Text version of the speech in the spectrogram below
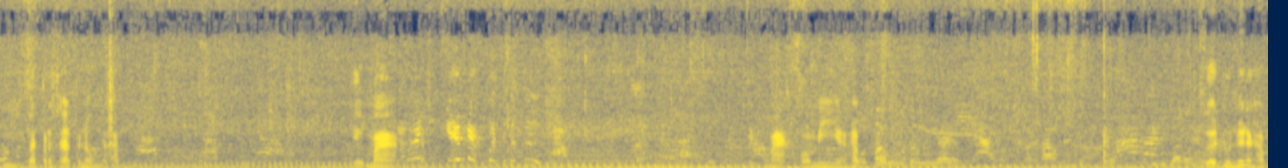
ที่วัดพระธาตุพนมนะครับ เยอะมากเยอะมากพอมีนะครับเอาเท้าลงมาทางนี้ได้เกิดหนุนด้วยนะครับ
